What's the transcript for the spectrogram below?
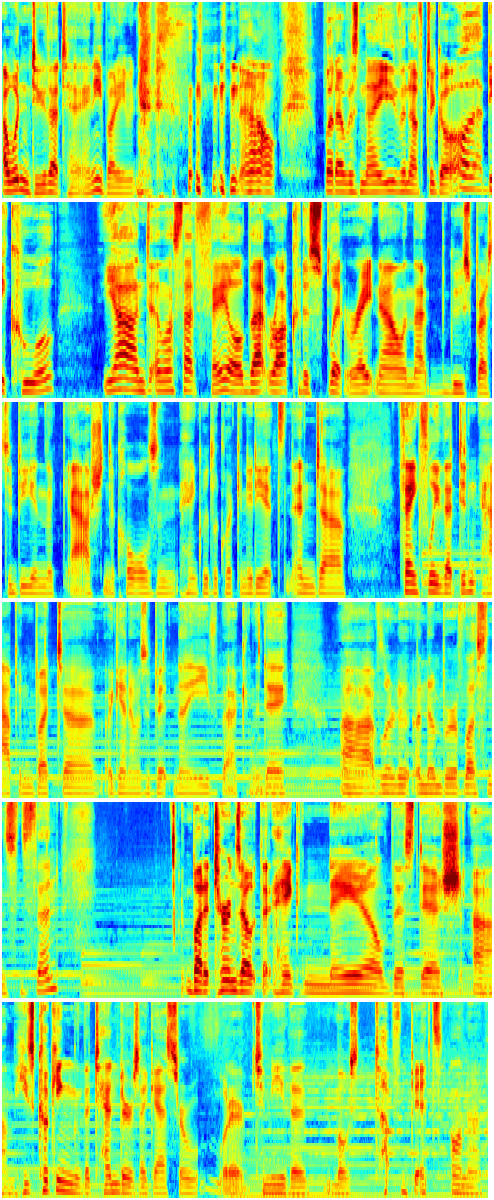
I wouldn't do that to anybody now, but I was naive enough to go, oh, that'd be cool. Yeah, and unless that failed, that rock could have split right now, and that goose breast would be in the ash and the coals, and Hank would look like an idiot. And uh, thankfully, that didn't happen. But uh, again, I was a bit naive back in the day. Uh, I've learned a, number of lessons since then. But it turns out that Hank nailed this dish. Um, he's cooking the tenders, I guess, or what are to me the most tough bits on a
